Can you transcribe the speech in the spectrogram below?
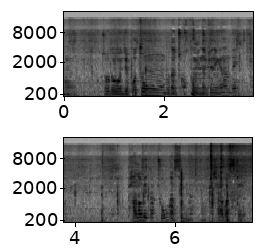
어. 저도 이제 보통보다 조금 있는 편이긴 한데 반업이 딱 좋은 것 같습니다. 제가 봤을 때는.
